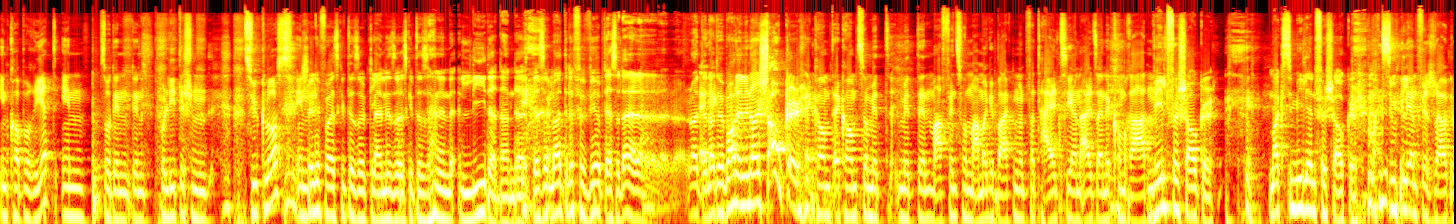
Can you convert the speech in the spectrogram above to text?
inkorporiert in so den, den politischen Zyklus. Stell dir vor, es gibt ja so kleine, so, es gibt ja so einen Leader dann, der, der so Leute dafür wirbt, der so, "Da, da, da, da, da, Leute, Leute, wir brauchen eine neue Schaukel. Er kommt, er kommt so mit, mit den Muffins von Mama gebacken und verteilt sie an all seine Kameraden. Wählt für Schaukel. Maximilian für Schaukel. Maximilian für Schaukel.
